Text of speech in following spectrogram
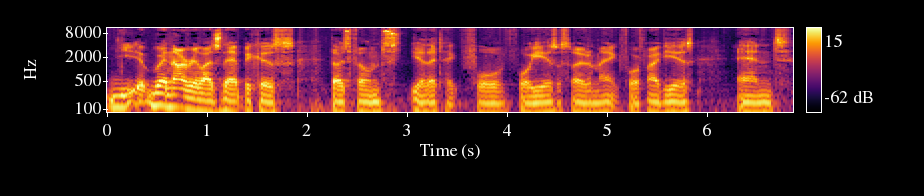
yeah, when I realised that, because those films, yeah, they take four four years or so to make, four or five years, and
